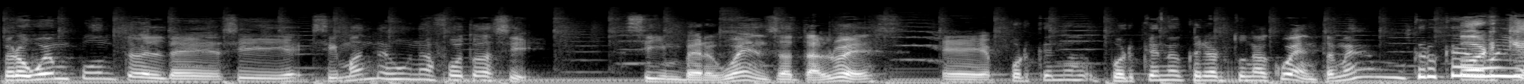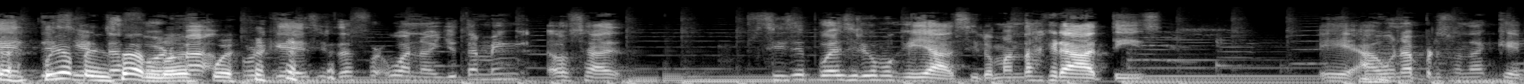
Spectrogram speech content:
Pero buen punto el de si, si mandas una foto así, sin vergüenza tal vez, eh, ¿por, qué no, ¿por qué no crearte una cuenta? Me- creo que voy Porque a, de voy a pensarlo forma, después. porque de cierta forma, bueno, yo también, o sea, sí se puede decir como que ya, si lo mandas gratis eh, a una persona que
